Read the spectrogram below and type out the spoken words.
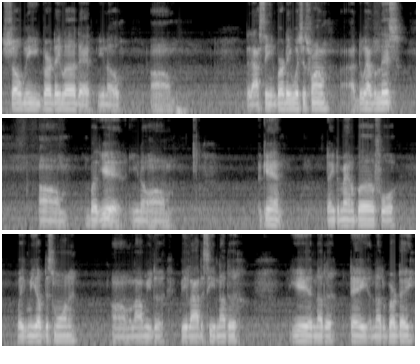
show me birthday love that, you know, um, that I seen birthday wishes from. I do have a list. Um, but yeah, you know, um, again, thank the man above for waking me up this morning. Um, allow me to be allowed to see another year, another day, another birthday,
